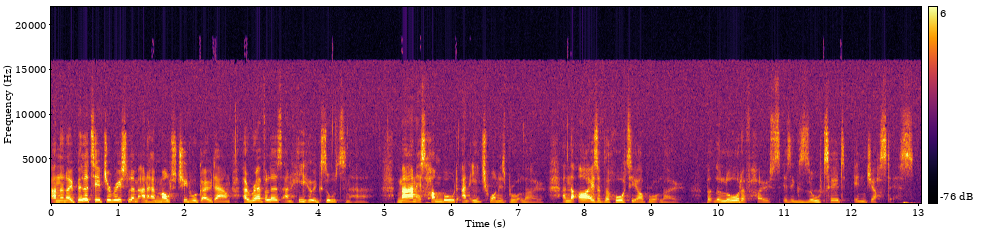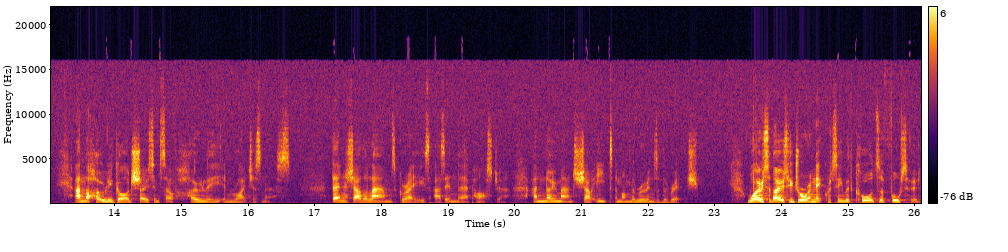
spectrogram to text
and the nobility of Jerusalem and her multitude will go down, her revelers and he who exalts in her. Man is humbled, and each one is brought low, and the eyes of the haughty are brought low. But the Lord of hosts is exalted in justice and the holy God shows himself holy in righteousness. Then shall the lambs graze as in their pasture, and nomads shall eat among the ruins of the rich. Woe to those who draw iniquity with cords of falsehood,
